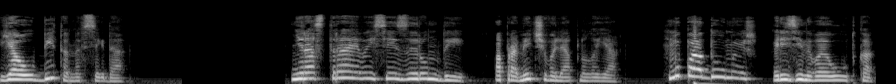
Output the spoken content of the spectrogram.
Я убита навсегда. «Не расстраивайся из-за ерунды», — опрометчиво ляпнула я. «Ну, подумаешь, резиновая утка».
